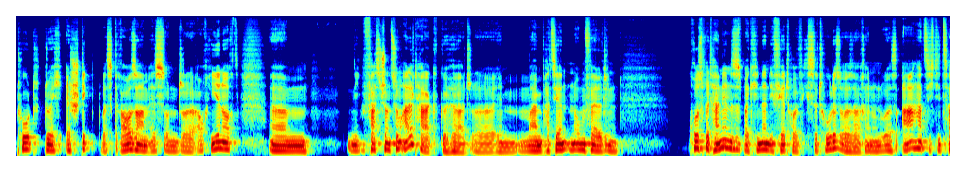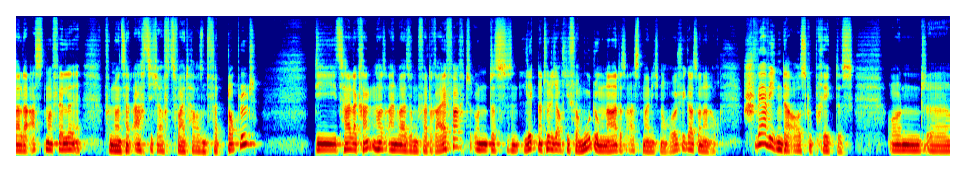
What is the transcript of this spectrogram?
Tod durch Erstickt, was grausam ist und äh, auch hier noch ähm, fast schon zum Alltag gehört. Äh, in meinem Patientenumfeld in Großbritannien ist es bei Kindern die vierthäufigste Todesursache. In den USA hat sich die Zahl der Asthmafälle von 1980 auf 2000 verdoppelt. Die Zahl der Krankenhauseinweisungen verdreifacht und das legt natürlich auch die Vermutung nahe, dass Asthma nicht nur häufiger, sondern auch schwerwiegender ausgeprägt ist. Und äh,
